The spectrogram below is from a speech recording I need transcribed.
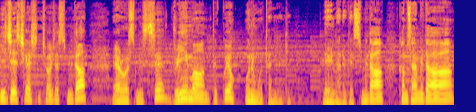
이지혜 씨가 신청하셨습니다. 에로스미스 On 듣고요. 오늘 못한 얘기 내일 나누겠습니다. 감사합니다.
